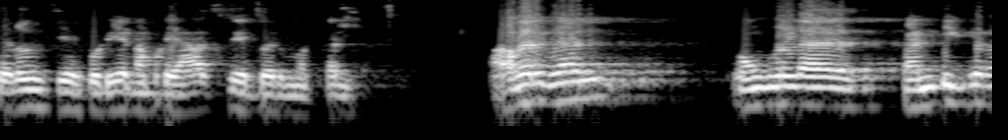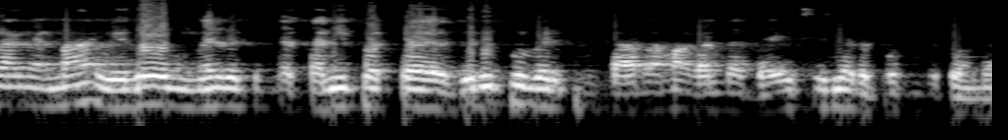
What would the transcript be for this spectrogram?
செலவு செய்யக்கூடிய நம்முடைய ஆசிரியர் பெருமக்கள். அவர்கள் உங்களை கண்டிக்கிறாங்கன்னா ஏதோ உங்க மேல இருக்கின்ற தனிப்பட்ட விருப்பு வெறுப்பு காரணமாக அல்ல தயவு செய்து அதை புரிஞ்சுக்கோங்க.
